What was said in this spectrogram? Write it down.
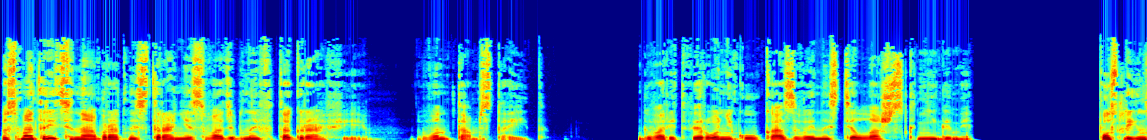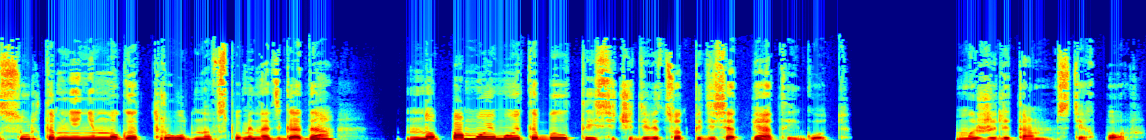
«Посмотрите на обратной стороне свадебной фотографии. Вон там стоит», — говорит Вероника, указывая на стеллаж с книгами. «После инсульта мне немного трудно вспоминать года, но, по-моему, это был 1955 год. Мы жили там с тех пор».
